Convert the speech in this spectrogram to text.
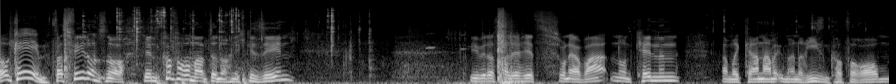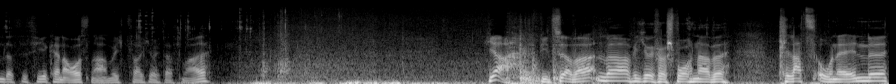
Okay, was fehlt uns noch? Den Kofferraum habt ihr noch nicht gesehen. Wie wir das alle jetzt schon erwarten und kennen. Amerikaner haben immer einen riesen Kofferraum. Das ist hier keine Ausnahme. Ich zeige euch das mal. Ja, wie zu erwarten war, wie ich euch versprochen habe, Platz ohne Ende.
